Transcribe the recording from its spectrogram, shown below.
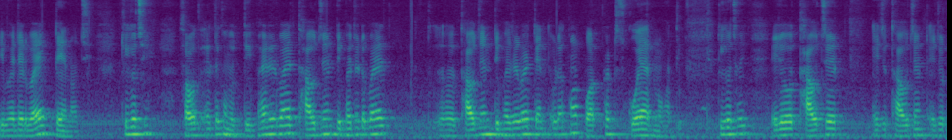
divided by ten ଅଛି ଠିକ୍ ଅଛି ସବୁ ଦେଖନ୍ତୁ divided by thousand divided by thousand divided by ten এগুলো କ'ଣ ପରଫେକ୍ଟ ସ୍କୋୟାର ନୁହନ୍ତି ଠିକ୍ ଅଛି ଏ ଯେଉଁ ଥାଉଜେଣ୍ଡ ଏ ଯେଉଁ ଥାଉଜେଣ୍ଡ ଏ ଯେଉଁ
